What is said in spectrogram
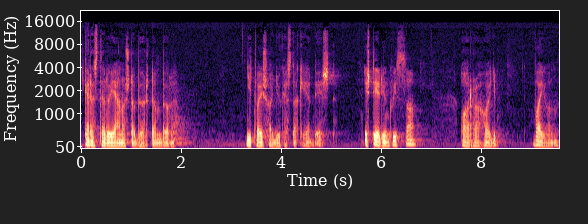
keresztelő Jánost a börtönből? Nyitva is hagyjuk ezt a kérdést. És térjünk vissza arra, hogy vajon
